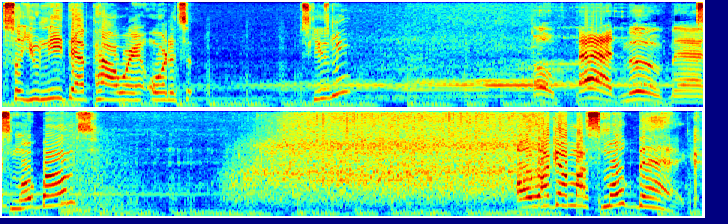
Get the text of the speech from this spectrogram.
So you need that power in order to. Excuse me? Oh, bad move, man. Smoke bombs? Oh, I got my smoke back.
